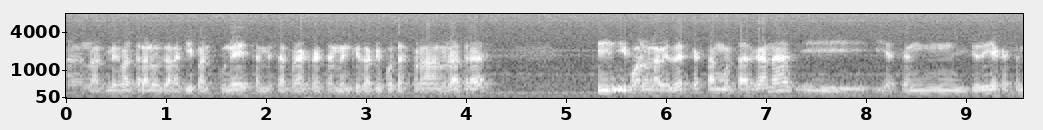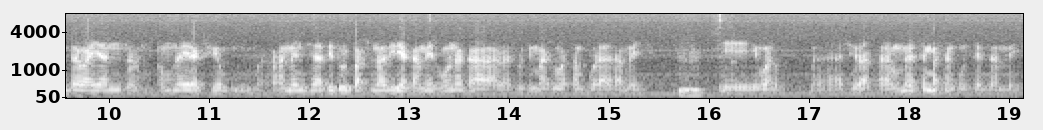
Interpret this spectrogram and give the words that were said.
els més veteranos de l'equip ens coneix, també sap exactament què és el que pot esperar de nosaltres, i, i bueno, la veritat és que estan moltes ganes i, i estem, jo diria que estem treballant en una direcció, almenys a títol personal diria que més bona que les últimes dues temporades almenys. Mm -hmm. I, i bueno, eh, això, al moment estem bastant contents amb ell.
